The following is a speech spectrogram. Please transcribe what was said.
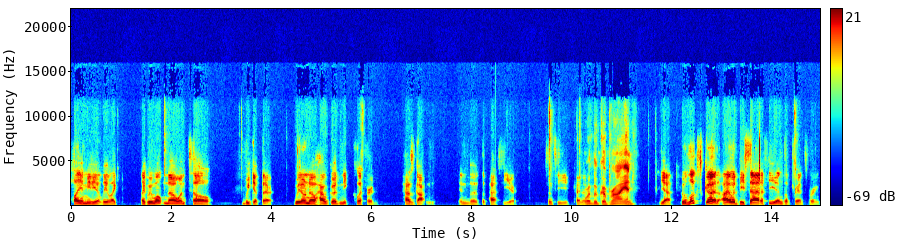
play immediately. Like like we won't know until we get there. We don't know how good Nique Clifford has gotten in the, the past year since he kind of or luke o'brien yeah, who looks good. I would be sad if he ends up transferring.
